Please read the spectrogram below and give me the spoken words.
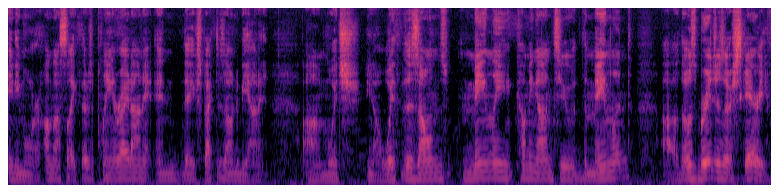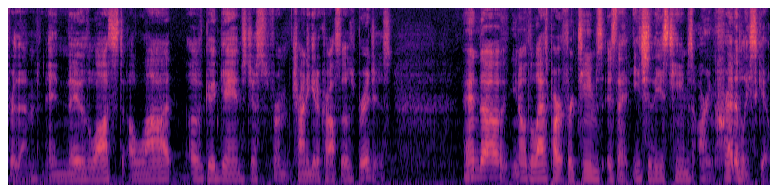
anymore unless like there's a plane right on it and they expect a zone to be on it. um, which you know with the zones mainly coming onto the mainland, uh, those bridges are scary for them, and they've lost a lot of good games just from trying to get across those bridges. And uh, you know the last part for teams is that each of these teams are incredibly skilled.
